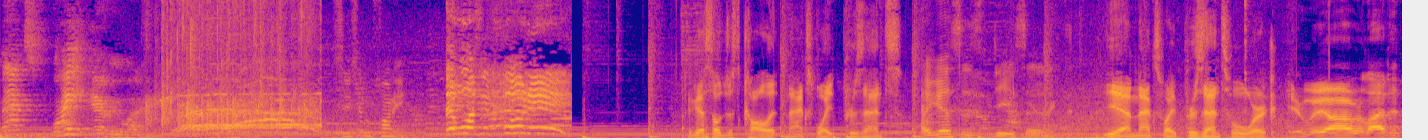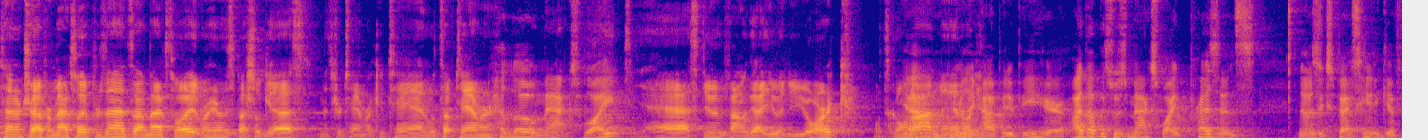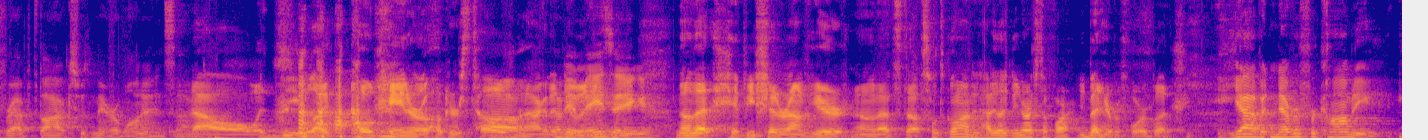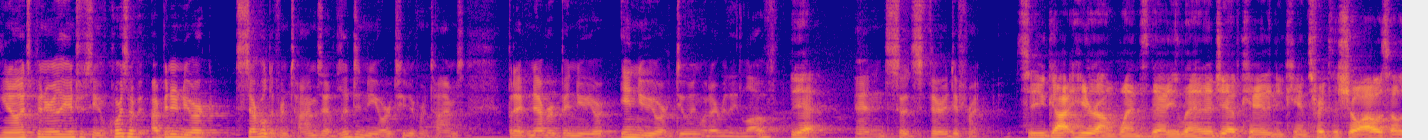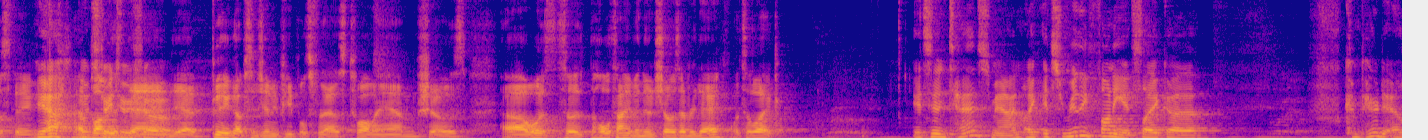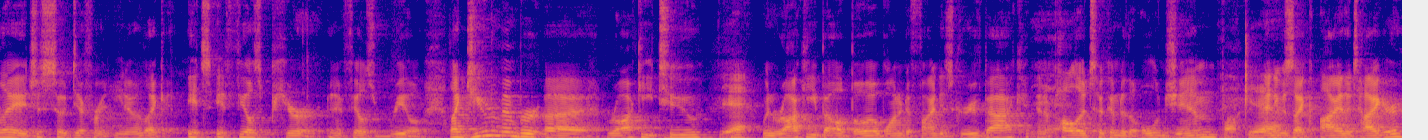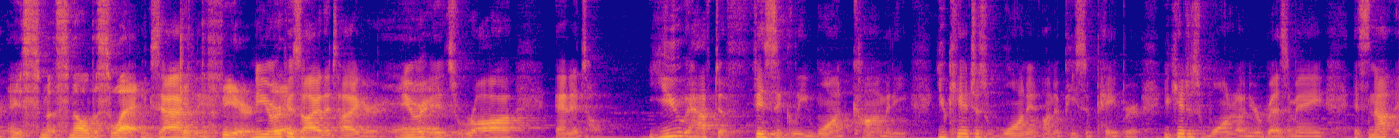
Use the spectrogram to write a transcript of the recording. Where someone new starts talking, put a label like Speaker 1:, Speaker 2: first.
Speaker 1: Max White, everyone.
Speaker 2: See something funny.
Speaker 3: It wasn't funny!
Speaker 4: I guess I'll just call it Max White Presents.
Speaker 5: I guess it's decent.
Speaker 4: Yeah, Max White Presents will work. Here we are. We're live at the Tenor Trap for Max White Presents. I'm Max White. We're here with a special guest, Mr. Tamer Kattan. What's up, Tamer?
Speaker 6: Hello, Max White.
Speaker 4: Yes, dude. Finally got you in New York. What's going
Speaker 6: yeah,
Speaker 4: on, man?
Speaker 6: I'm really happy to be here. I thought this was Max White Presents, and I was expecting a gift wrapped box with marijuana inside.
Speaker 4: No, it'd be like cocaine or a hooker's toe.
Speaker 6: Oh,
Speaker 4: We're not gonna
Speaker 6: that'd
Speaker 4: do
Speaker 6: be
Speaker 4: it.
Speaker 6: amazing.
Speaker 4: None of that hippie shit around here. None of that stuff. So what's going on? dude? How do you like New York so far? You've been here before, but
Speaker 6: Yeah, but never for comedy. You know, it's been really interesting. Of course, I've, I've been in New York several different times. I've lived in New York two different times, but I've never been New York in New York doing what I really love,
Speaker 4: yeah.
Speaker 6: and so it's very different.
Speaker 4: So you got here on Wednesday. You landed at JFK, then you came straight to the show I was hosting.
Speaker 6: Yeah, I went straight to a show.
Speaker 4: Yeah, big ups to Jimmy Peoples for that. It was 12 a.m. shows. Uh, what was so the whole time you've been doing shows every day? What's it like?
Speaker 6: It's intense, man. Like it's really funny. It's like uh, compared to LA, it's just so different. You know, like it's it feels pure and it feels real. Like, do you remember uh, Rocky Two?
Speaker 4: Yeah.
Speaker 6: When Rocky Balboa wanted to find his groove back, and Apollo took him to the old gym.
Speaker 4: Fuck yeah.
Speaker 6: And he was like, "Eye of the tiger."
Speaker 4: And he sm- smell the sweat.
Speaker 6: Exactly.
Speaker 4: Get the fear.
Speaker 6: New York
Speaker 4: Yeah.
Speaker 6: is Eye of the Tiger. New York, it's raw and it's. You have to physically want comedy. You can't just want it on a piece of paper. You can't just want it on your resume. It's not.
